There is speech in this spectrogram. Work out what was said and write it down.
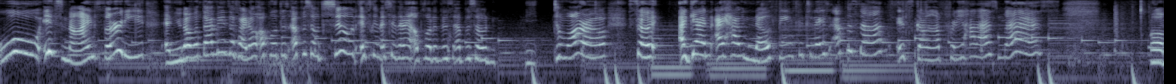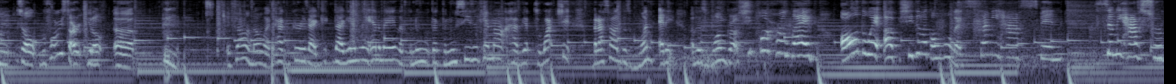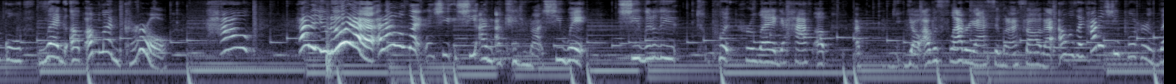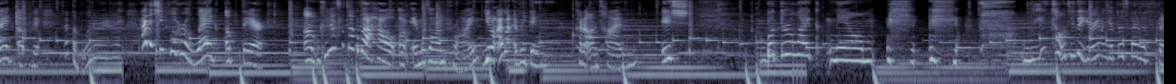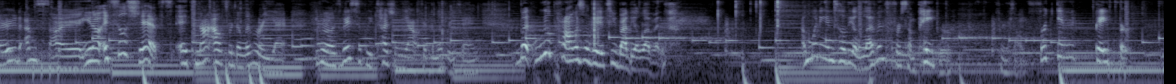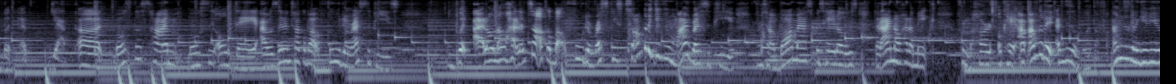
ooh, it's 9:30, and you know what that means? If I don't upload this episode soon, it's gonna say that I uploaded this episode tomorrow. So again, I have no theme for today's episode. It's going a pretty hot ass mess. Um, so before we start, you know, uh if y'all know like Kakegurui, that that gambling anime, like the new like the new season came out, I have yet to watch it, but I saw like this one edit of this one girl. She put her leg all the way up. She did like a whole like semi half spin, semi half circle leg up. I'm like, girl, how how did you do that? And I was like, and she she I, I kid you not, she went, she literally t- put her leg half up. I, yo, I was flabbergasted when I saw that. I was like, how did she put her leg up there? Is that the blender I have? How did she put her leg up there? Um, can we also talk about how um, Amazon Prime? You know, I got everything kind of on time ish, but they're like, ma'am. we told you that you're gonna get this by the third. I'm sorry. You know, it still ships. It's not out for delivery yet. Even though it's basically touching the out for delivery thing. But we'll promise we'll get it to you by the 11th. I'm waiting until the 11th for some paper. Some freaking paper. But uh, yeah, uh, most of this time, mostly all day, I was gonna talk about food and recipes but I don't know how to talk about food and recipes. So I'm gonna give you my recipe for some bomb ass potatoes that I know how to make from the heart. Okay, I'm, I'm gonna, I'm gonna, what the fuck? I'm just gonna give you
